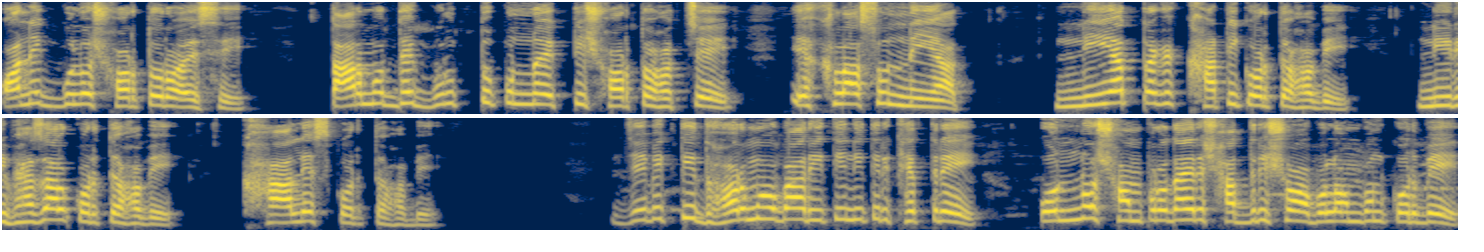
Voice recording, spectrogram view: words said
অনেকগুলো শর্ত রয়েছে। তার মধ্যে গুরুত্বপূর্ণ একটি শর্ত হচ্ছে এখলাসুন নিয়াত। নিয়াতটাকে খাঁটি করতে হবে, নির্ভেজাল করতে হবে, খালেস করতে হবে। যে ব্যক্তি ধর্ম বা রীতিনীতির ক্ষেত্রে অন্য সম্প্রদায়ের সাদৃশ্য অবলম্বন করবে,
